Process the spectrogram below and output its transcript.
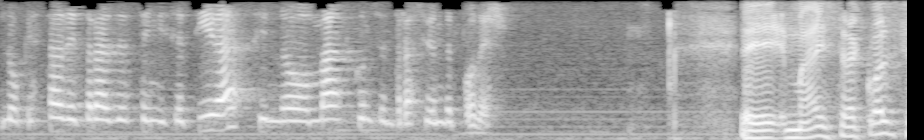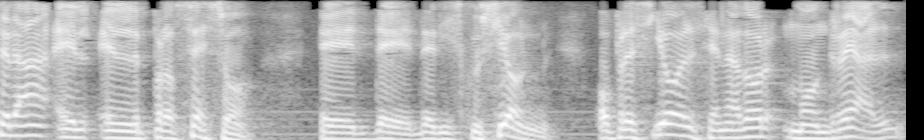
lo que está detrás de esta iniciativa, sino más concentración de poder. Eh, maestra, ¿cuál será el, el proceso eh, de, discusión? Ofreció el senador Monreal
